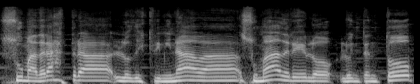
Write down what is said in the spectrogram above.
su madrastra lo discriminaba, su madre lo, lo intentó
